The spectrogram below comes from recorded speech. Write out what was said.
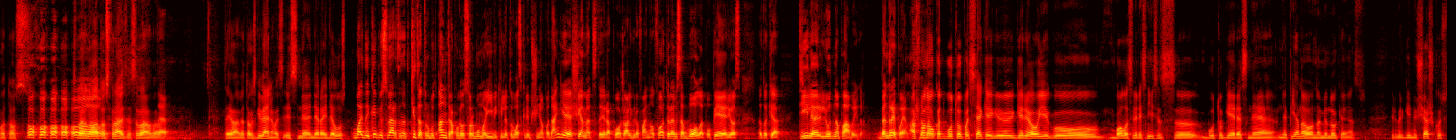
va, tos sparnuotos frazės. Va, va. Taip. Tai va, bet toks gyvenimas, jis ne, nėra idealus. Vaidai, kaip Jūs vertinat kitą, turbūt antrą pagal svarbumą įvykį Lietuvos krepšinio padangėje šiemet, tai yra po Žalgirio Final Four, tai yra visa bolo epopėja ir jos na, tokia tylė ir liūdna pabaiga. Bendrai paėm. Aš manau, kad būtų pasisekę ge- geriau, jeigu bolas vyresnysis e, būtų geręs ne, ne pieną, o naminukę, nes ir Virginijus Šeškus,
